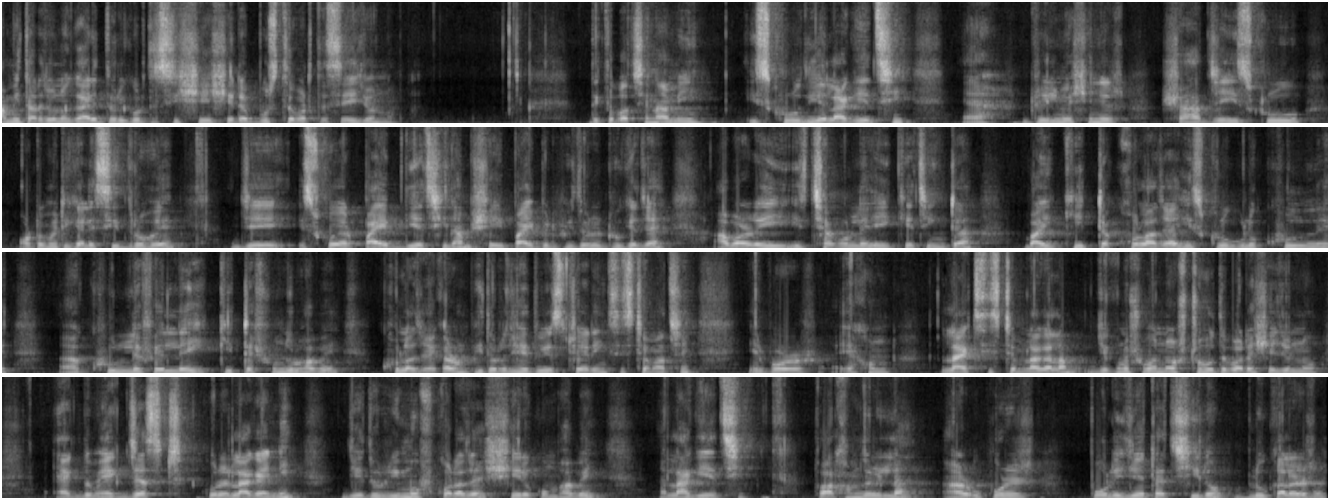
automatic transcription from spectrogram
আমি তার জন্য গাড়ি তৈরি করতেছি, সে সেটা বুঝতে পারতেছে এই জন্য দেখতে পাচ্ছেন, আমি স্ক্রু দিয়ে লাগিয়েছি ড্রিল মেশিনের সাহায্যে স্ক্রু অটোমেটিক্যালি ছিদ্র হয়ে যে স্কোয়ার পাইপ দিয়েছিলাম, সেই পাইপের ভিতরে ঢুকে যায়। আবার এই ইচ্ছা করলে এই কেচিংটা বা এই কিটটা খোলা যায়, স্ক্রুগুলো খুললে খুললে ফেললেই কিটটা সুন্দরভাবে খোলা যায়। কারণ ভিতরে যেহেতু স্টিয়ারিং সিস্টেম আছে, এরপর এখন লাইট সিস্টেম লাগালাম যে কোনো সময় নষ্ট হতে পারে সেই জন্য একদম অ্যাডজাস্ট করে লাগাইনি। যেহেতু রিমুভ করা যায় সেরকমভাবেই লাগিয়েছি। তো আলহামদুলিল্লাহ, আর উপরের পলি যেটা ছিল ব্লু কালারের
